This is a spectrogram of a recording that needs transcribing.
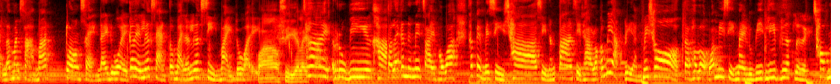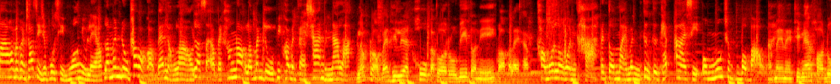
ดแล้วมันสามารถ กรองแสงได้ด้วย ก็เลยเลือกแสงตัวใหม่แล้วเลือกสีใหม่ด้วย ว้าว สีอะไรคใช่รับรูบี้ค่ะ ตอนแรกก็นึกในใจ เพราะว่าถ้าเปลี่ยนเป็นสีชา สีน้ำตาล สีเทาเราก็ไม่อยากเปลี่ยนไม่ชอบ แต่พอบอกว่ามีสีใหม่รูบี้รีบเลือกเลย ชอบมากเพราะเป็นคนชอบสีชมพูสีม่วงอยู่แล้ว แล้วมันดูเข้ากับกรอบแว่นของเรา เราใส่ออกไปข้างนอก แล้วมันดูมีความเป็นแฟชั่นมันน่ารัก แล้วกรอบแว่นที่เลือกคู่กับตัวรูบี้ตัวนี้กรอบอะไรครับ ของโมโลนค่ะ เป็นตัวใหม่มันกึ่งกึ่งแคทอายสีอมม่วงชมพูเบาๆในในทีมงานขอดู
